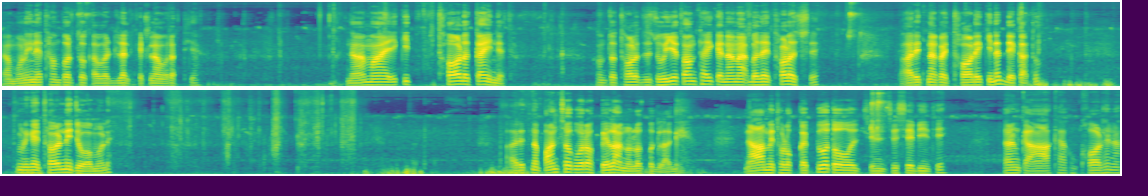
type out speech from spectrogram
કા મણીને સાંભળતો કે વડલાને કેટલા વર્ષ થયા? ને, આમાં એકી થળ કાંઈ નથી આમ તો થડ જોઈએ તો આમ થાય કે ના ના બધા થળ જ છે. આ રીતના કંઈ થળ એકી નથી દેખાતું. તમને કાંઈ થળ નહીં જોવા મળે. આ રીતના પાંચસો વર્ષ પહેલાંનો લગભગ લાગે. ને આ મેં થોડોક કપ્યો હતો જેસીબીથી. કારણ કે આ આખે આખું ખોળ છે ને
